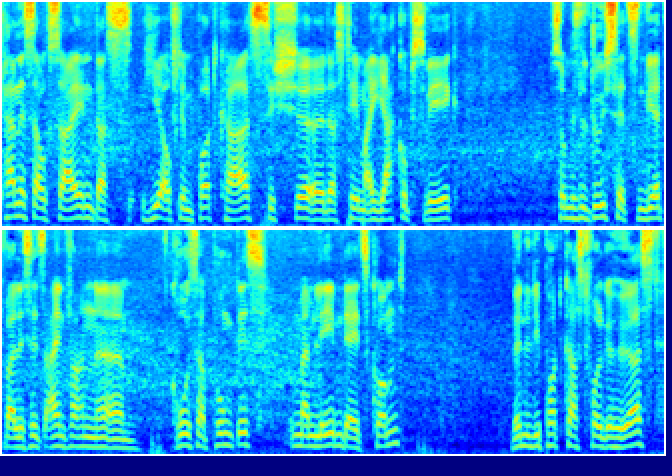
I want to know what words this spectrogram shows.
kann es auch sein, dass hier auf dem Podcast sich äh, das Thema Jakobsweg so ein bisschen durchsetzen wird, weil es jetzt einfach ein äh, großer Punkt ist in meinem Leben, der jetzt kommt. Wenn du die Podcast-Folge hörst,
